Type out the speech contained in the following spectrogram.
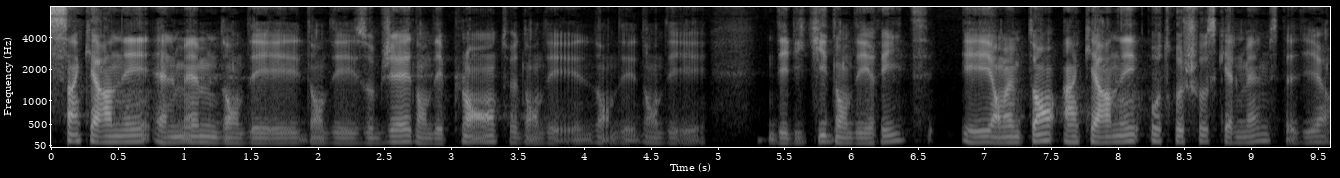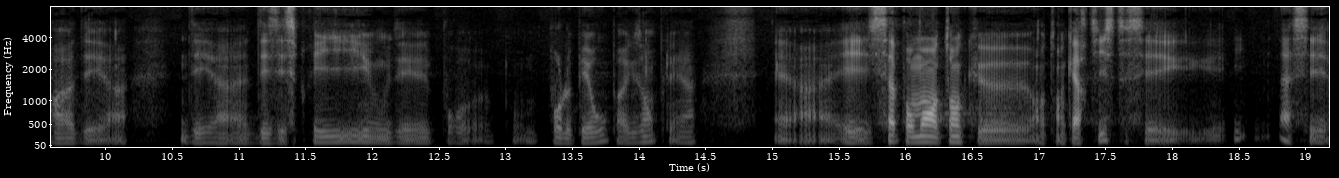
s'incarner elles-mêmes dans des, dans des objets, dans des plantes, dans des, dans des, dans des, des liquides, dans des rites, et en même temps incarner autre chose qu'elles-mêmes, c'est-à-dire euh, des, euh, des, euh, des, esprits, ou des, pour, pour le Pérou par exemple. Et, ça, pour moi, en tant qu'artiste, c'est assez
